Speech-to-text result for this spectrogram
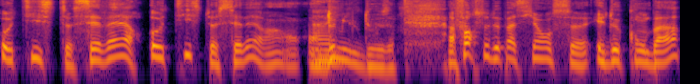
autiste sévère, autiste sévère hein, en, en Ah oui. 2012. À force de patience et de combat,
